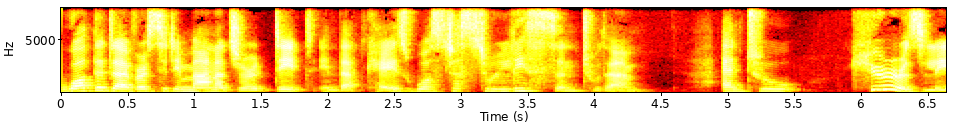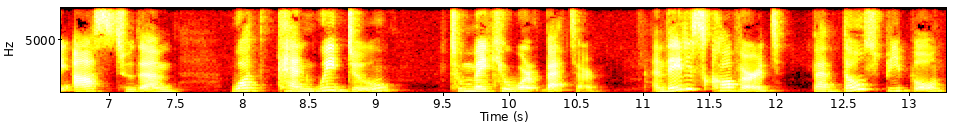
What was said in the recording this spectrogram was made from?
What the diversity manager did in that case was just to listen to them and to curiously ask to them, what can we do to make your work better? And they discovered that those people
